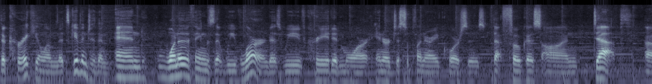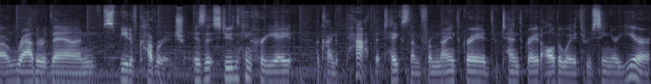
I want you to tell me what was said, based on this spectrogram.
the curriculum that's given to them. And one of the things that we've learned as we've created more interdisciplinary courses that focus on depth uh, rather than speed of coverage is that students can create a kind of path that takes them from ninth grade through 10th grade all the way through senior year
